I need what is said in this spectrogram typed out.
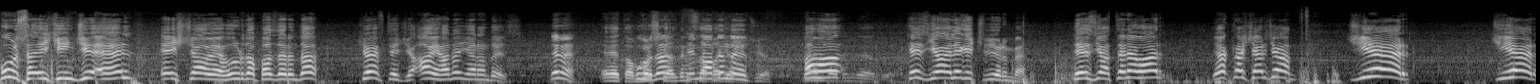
Bursa ikinci el eşya ve hurda pazarında köfteci Ayhan'ın yanındayız. Değil mi? Evet abi Burada senin adın da yazıyor. Ama tezgahı ele geçiriyorum ben. Tezgahta ne var? Yaklaş Ercan. Ciğer. Ciğer.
